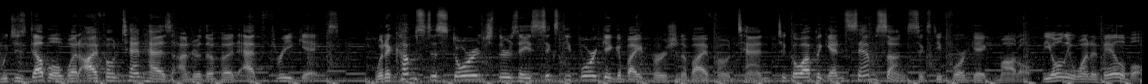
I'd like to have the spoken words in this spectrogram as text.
which is double what iPhone 10 has under the hood at 3 gigs. When it comes to storage, there's a 64 gigabyte version of iPhone 10 to go up against Samsung's 64 gig model, the only one available.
